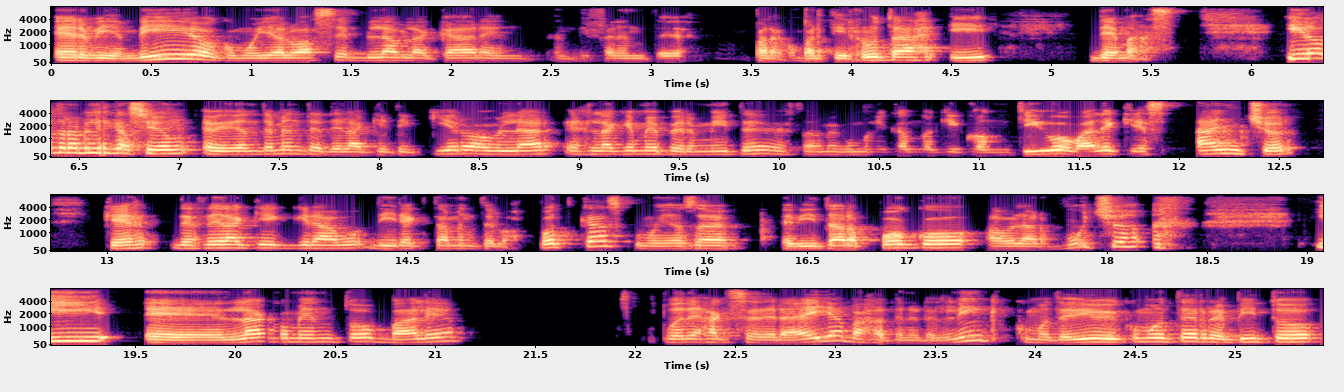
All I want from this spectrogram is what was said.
Airbnb o como ya lo hace BlaBlaCar en, en diferentes, para compartir rutas y Y la otra aplicación, evidentemente, de la que te quiero hablar es la que me permite estarme comunicando aquí contigo, ¿vale? Que es Anchor, que es desde la que grabo directamente los podcasts. Como ya sabes, editar poco, hablar mucho. Y eh, la comento, ¿vale? Puedes acceder a ella, vas a tener el link, como te digo y como te repito,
